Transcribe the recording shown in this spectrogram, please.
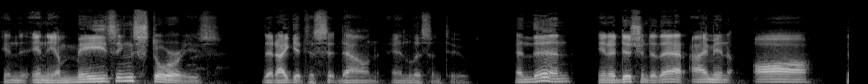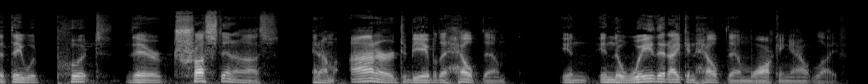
in the, in the amazing stories that I get to sit down and listen to. And then, in addition to that, I'm in awe that they would put their trust in us, and I'm honored to be able to help them in, in the way that I can help them walking out life.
